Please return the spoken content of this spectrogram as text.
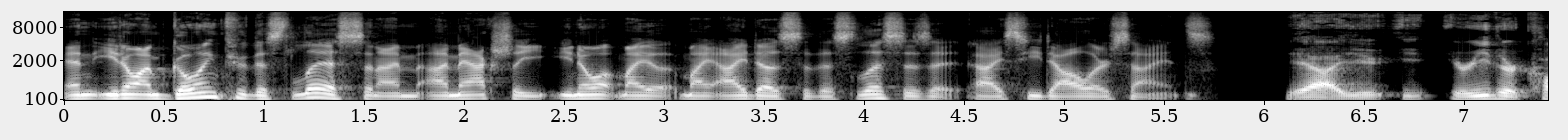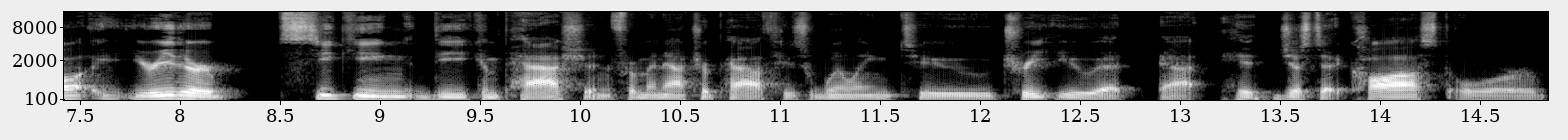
and you know I'm going through this list, and I'm I'm actually you know what my my eye does to this list is it I see dollar signs. Yeah, you you're either call, you're either seeking the compassion from a naturopath who's willing to treat you at, at just at cost or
